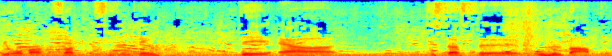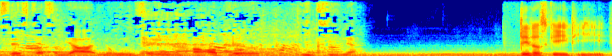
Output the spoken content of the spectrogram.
De råber fuck Xi Jinping. Det er de største umiddelbare protester, som jeg nogensinde har oplevet i Kina. Det, der skete i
